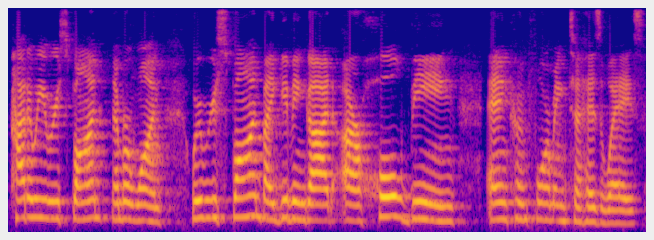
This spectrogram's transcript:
How do we respond? Number one, we respond by giving God our whole being and conforming to his ways.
